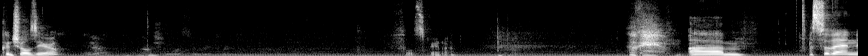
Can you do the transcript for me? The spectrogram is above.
Control zero? full screen on. Okay. Um, so then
